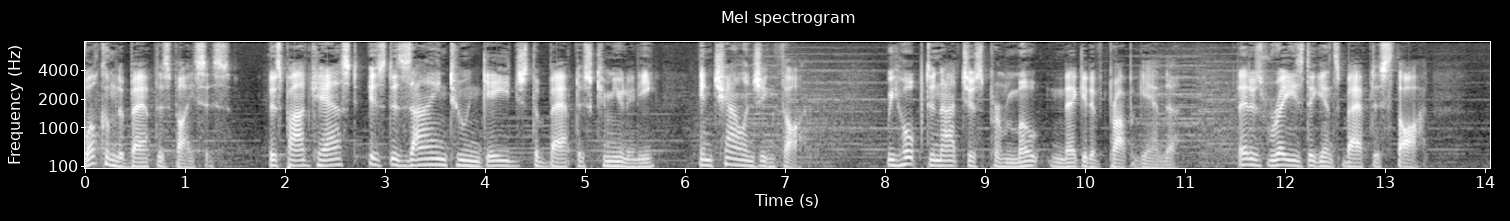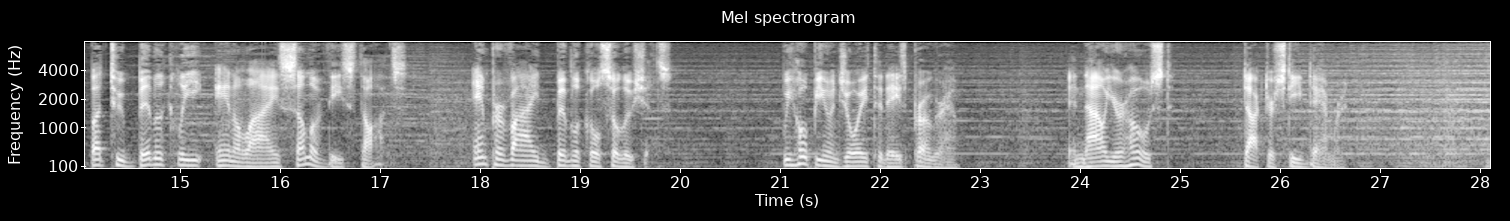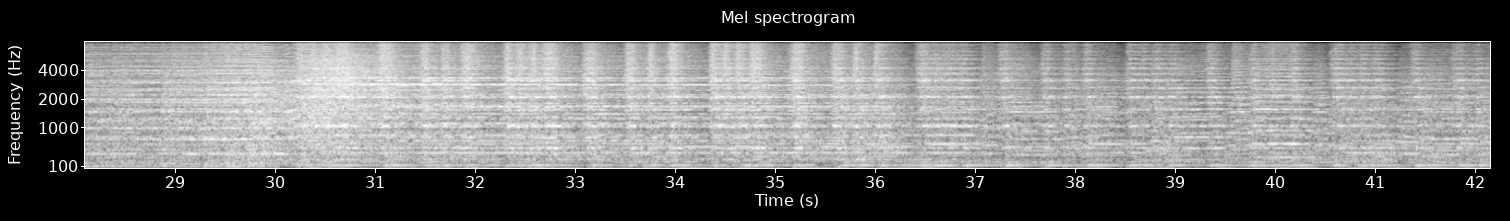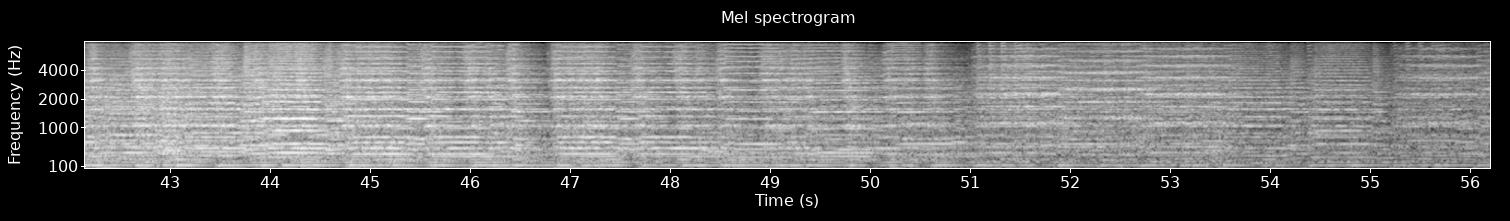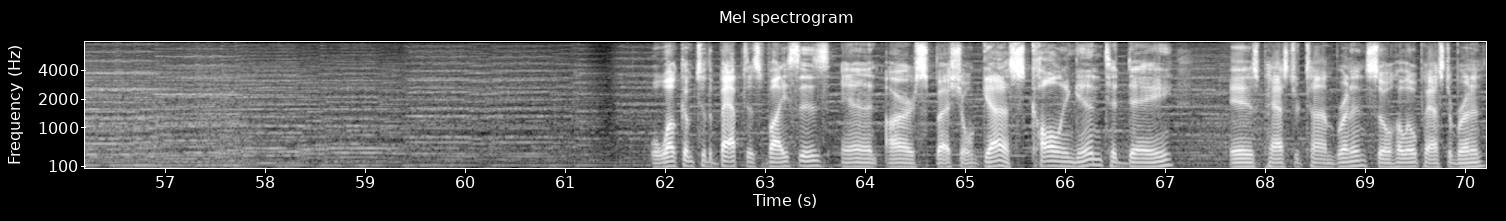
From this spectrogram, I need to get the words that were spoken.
Welcome to Baptist Vices. This podcast is designed to engage the Baptist community in challenging thought. We hope to not just promote negative propaganda that is raised against Baptist thought, but to biblically analyze some of these thoughts and provide biblical solutions. We hope you enjoy today's program. And now, your host, Dr. Steve Damron. Welcome to the Baptist Vices, and our special guest calling in today is Pastor Tom Brennan. So, hello, Pastor Brennan.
